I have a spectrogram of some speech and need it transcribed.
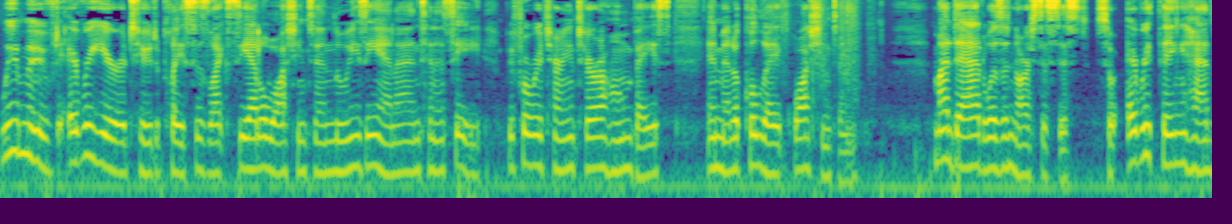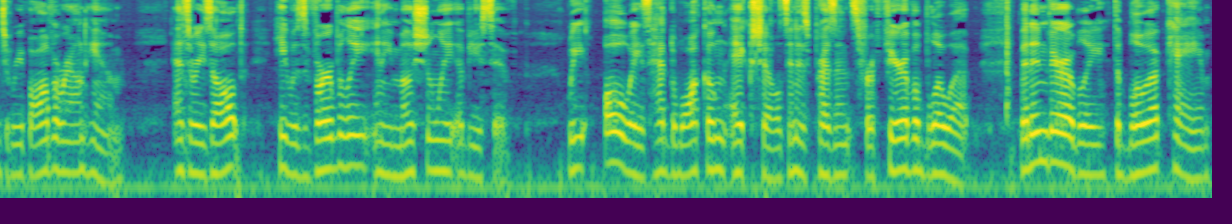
We moved every year or two to places like Seattle, Washington, Louisiana, and Tennessee before returning to our home base in Medical Lake, Washington. My dad was a narcissist, so everything had to revolve around him. As a result, he was verbally and emotionally abusive. We always had to walk on eggshells in his presence for fear of a blow up, but invariably the blow up came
